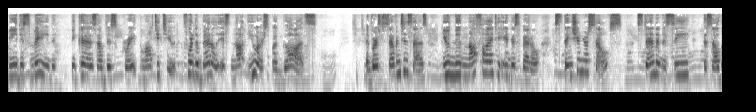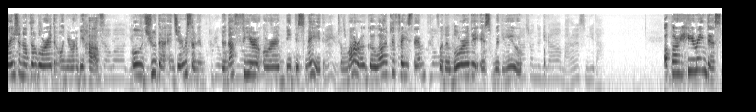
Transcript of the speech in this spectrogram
be dismayed because of this great multitude. For the battle is not yours, but God's. And verse 17 says, You need not fight in this battle. Station yourselves, stand and see the salvation of the Lord on your behalf. O Judah and Jerusalem, do not fear or be dismayed. Tomorrow go out to face them, for the Lord is with you. Upon hearing this,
